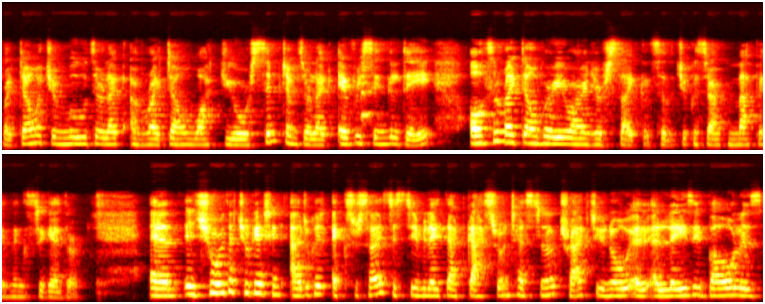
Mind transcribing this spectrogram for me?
write down what your moods are like, and write down what your symptoms are like every single day. Also write down where you are in your cycle so that you can start mapping things together. Um, ensure that you're getting adequate exercise to stimulate that gastrointestinal tract. You know, a, a lazy bowel is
